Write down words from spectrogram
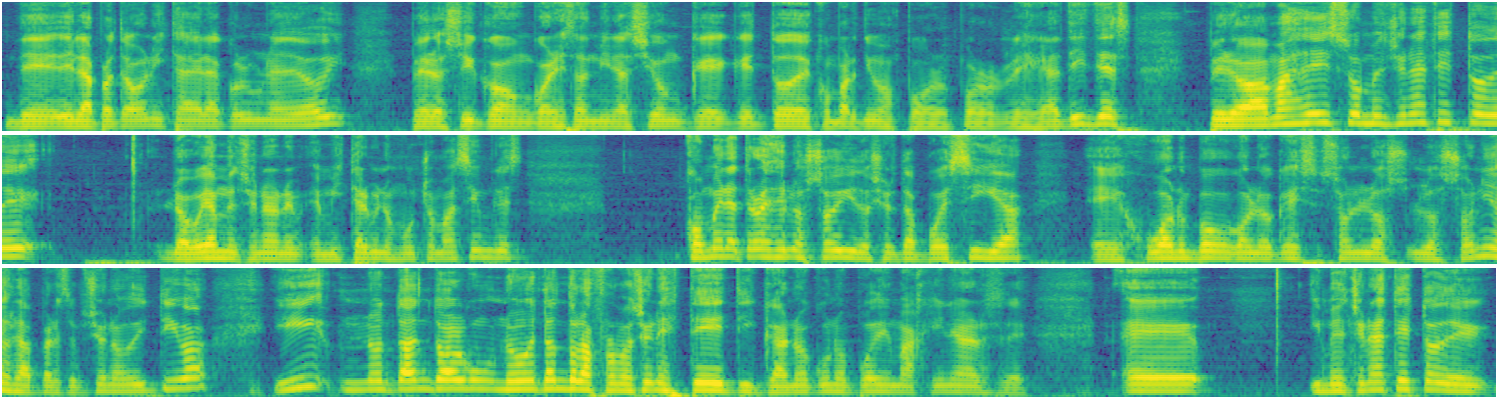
la protagonista de la columna de hoy, pero sí con, con esta admiración que, todos compartimos por, por les gatites. Pero además de eso, mencionaste esto de lo voy a mencionar en, mis términos mucho más simples, comer a través de los oídos cierta poesía, eh, jugar un poco con lo que son los, sonidos, la percepción auditiva y no tanto, algo, no tanto la formación estética ¿no? que uno puede imaginarse. Eh, y mencionaste esto de,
